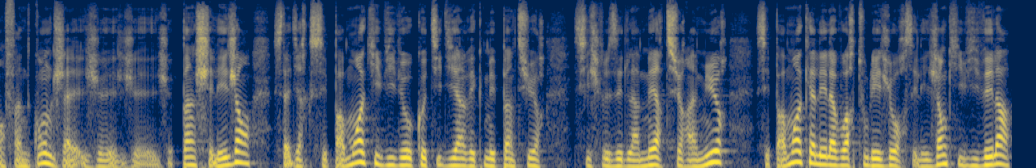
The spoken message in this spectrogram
en fin de compte, je, je, peins chez les gens. C'est-à-dire que c'est pas moi qui vivais au quotidien avec mes peintures. Si je faisais de la merde sur un mur, c'est pas moi qui allais la voir tous les jours, c'est les gens qui vivaient là.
